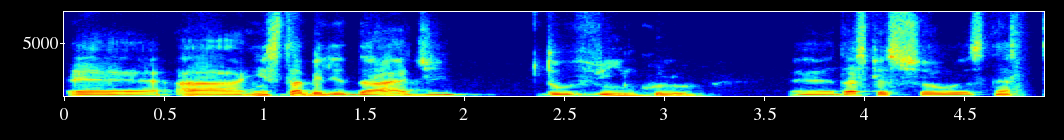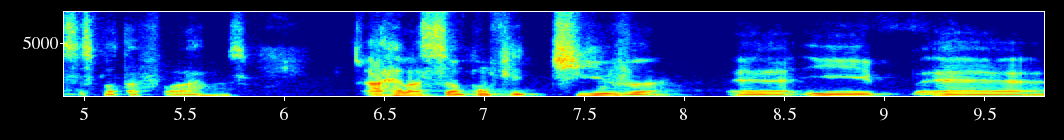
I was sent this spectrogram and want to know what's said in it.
é, a instabilidade do vínculo é, das pessoas nessas plataformas, a relação conflitiva é, e, é,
